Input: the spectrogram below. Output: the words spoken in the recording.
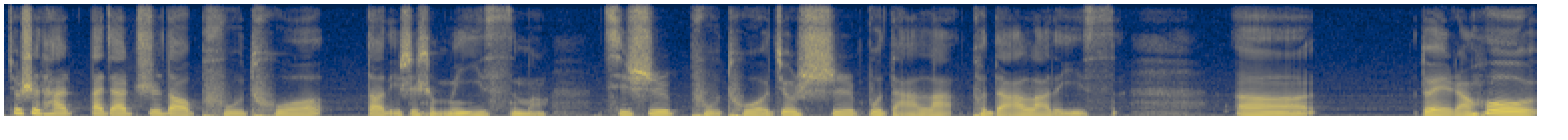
就是他大家知道普陀到底是什么意思吗？其实普陀就是布达拉、普达拉的意思，呃，对。然后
